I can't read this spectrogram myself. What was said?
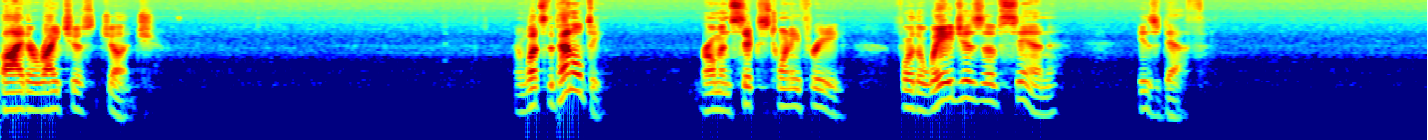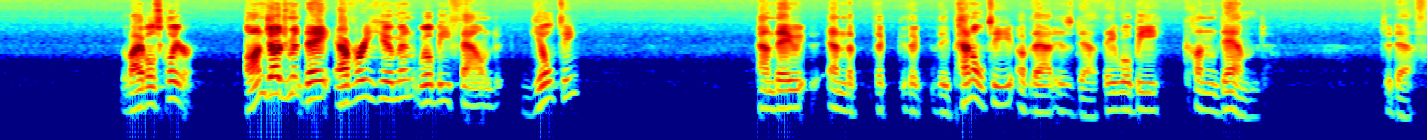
by the righteous judge. And what's the penalty? Romans 6:23 For the wages of sin is death. The Bible is clear. On judgment day every human will be found guilty and they and the, the, the, the penalty of that is death. They will be condemned to death.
